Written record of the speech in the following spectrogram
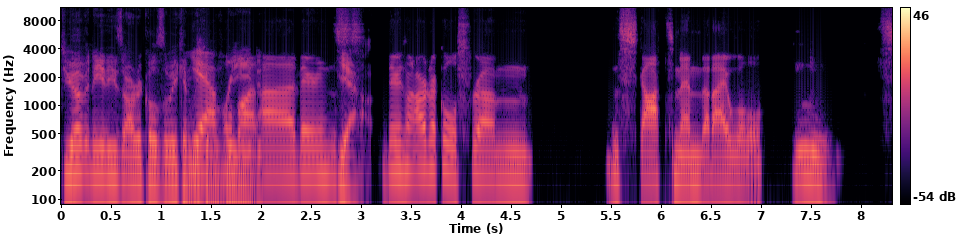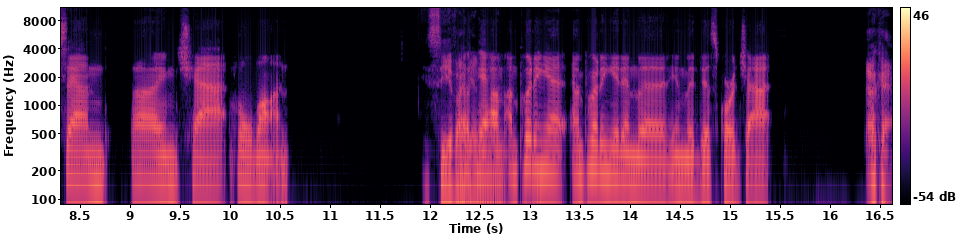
do you have any of these articles that we can we yeah, can hold read? on. Uh, there's Yeah. there's an article from the Scotsman that I will mm. send uh, in chat. Hold on. See if I okay, can. I'm, I'm putting it. I'm putting it in the in the Discord chat. Okay,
